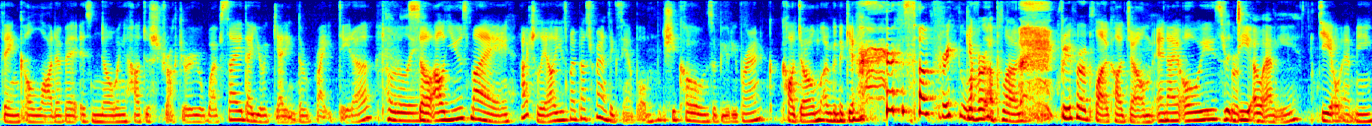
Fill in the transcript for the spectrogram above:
think a lot of it is knowing how to structure your website that you're getting the right data. totally. So I'll use my actually I'll use my best friend's example. She co-owns a beauty brand called Dome. I'm gonna give her some free give her a plug. give her a plug called Dome, and I always The D O M E. D O M E.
